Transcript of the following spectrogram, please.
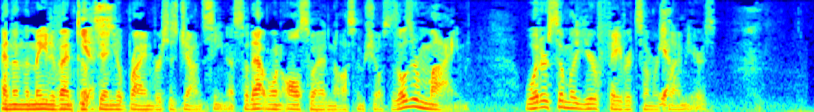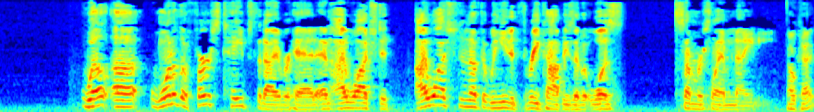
and then the main event of Yes. Daniel Bryan versus John Cena. So that one also had an awesome show. So those are mine. What are some of your favorite SummerSlam years? Well, uh, one of the first tapes that I ever had, and I watched it. I watched enough that we needed three copies of it. Was SummerSlam '90, Okay.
